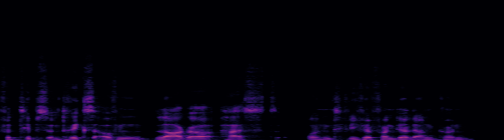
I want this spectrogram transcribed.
für Tipps und Tricks auf dem Lager hast und wie wir von dir lernen können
